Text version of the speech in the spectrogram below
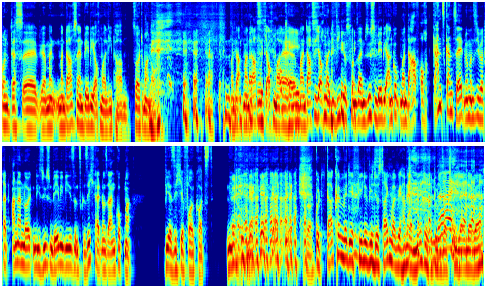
Und das, äh, ja, man, man darf sein Baby auch mal lieb haben. Sollte man auch. ja. man, darf, man darf sich auch mal, okay. man darf sich auch mal die Videos von seinem süßen Baby angucken. Man darf auch ganz, ganz selten, wenn man sich übertreibt, anderen Leuten die süßen Baby-Videos ins Gesicht halten und sagen, guck mal, wie er sich hier vollkotzt. so. Gut, da können wir dir viele Videos zeigen, weil wir haben ja mehrere Dudelsack-Spieler in der Band.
